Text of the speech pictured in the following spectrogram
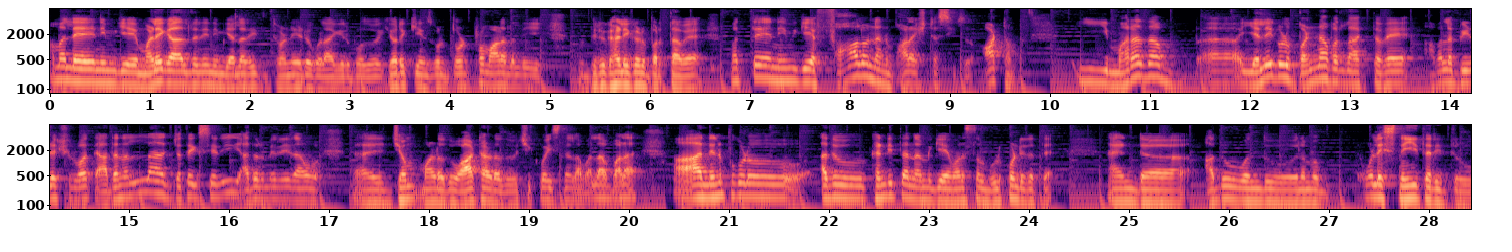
ಆಮೇಲೆ ನಿಮಗೆ ಮಳೆಗಾಲದಲ್ಲಿ ನಿಮ್ಗೆ ಎಲ್ಲ ರೀತಿ ಟೊರ್ನೇಡೋಗಳಾಗಿರ್ಬೋದು ಹ್ಯೂರಿಕೇನ್ಸ್ಗಳು ದೊಡ್ಡ ಪ್ರಮಾಣದಲ್ಲಿ ಬಿರುಗಾಳಿಗಳು ಬರ್ತವೆ. ಮತ್ತು ನಿಮಗೆ ಫಾಲು ನನಗೆ ಭಾಳ ಇಷ್ಟ ಸೀಸನ್ ಆಟಮ್ ಈ ಮರದ ಎಲೆಗಳು ಬಣ್ಣ ಬದಲಾಗ್ತವೆ, ಅವೆಲ್ಲ ಬೀಳಕ್ಕೆ ಶುರುವಾಗುತ್ತೆ. ಅದನ್ನೆಲ್ಲ ಜೊತೆಗೆ ಸೇರಿ ಅದರ ಮೇಲೆ ನಾವು ಜಂಪ್ ಮಾಡೋದು, ಆಟ ಆಡೋದು, ಚಿಕ್ಕ ವಯಸ್ಸಿನಲ್ಲಿ ಅವೆಲ್ಲ ಭಾಳ, ಆ ನೆನಪುಗಳು ಅದು ಖಂಡಿತ ನಮಗೆ ಮನಸ್ಸಿನಲ್ಲಿ ಉಳ್ಕೊಂಡಿರುತ್ತೆ. ಆ್ಯಂಡ್ ಅದು ಒಂದು ನಮ್ಮ ಒಳ್ಳೆ ಸ್ನೇಹಿತರಿದ್ದರು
